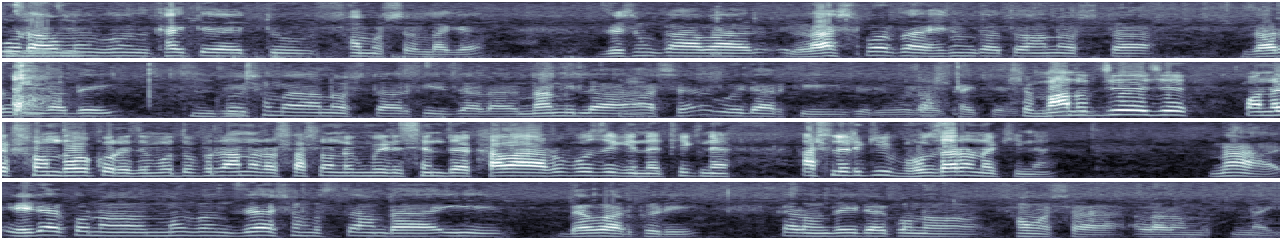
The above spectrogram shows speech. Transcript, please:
ওটাও। খাইতে একটু সমস্যা লাগে যে সময় আবার লাস্ট পর্যায়ে সে সময় তো আনারসটা ঝাড়ু দেই। ওই সময় আনারসটা আর কি যারা নামিলা আসে ওইটা আর কি করি ওটাও খাইতে। মানুষ যে যে অনেক সন্দেহ করে যে মধুপুরে আনারস আসলে অনেক মেডিসিন দেয় খাওয়ার উপযোগী না ঠিক না আসলে এটা কি ভুল ধারণা কিনা? না এটা কোনো মনে যে সমস্ত আমরা ই ব্যবহার করি কারণ যে এটার কোনো সমস্যা আল্লাহর নাই।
